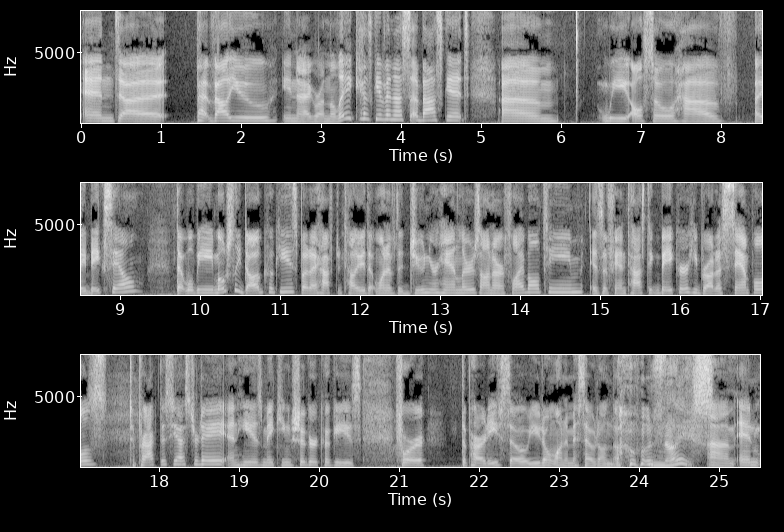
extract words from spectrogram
and. Uh, Pet Valu in Niagara on the Lake has given us a basket. Um, we also have a bake sale that will be mostly dog cookies, but I have to tell you that one of the junior handlers on our flyball team is a fantastic baker. He brought us samples to practice yesterday, and he is making sugar cookies for the party, so you don't want to miss out on those. Nice. Um, and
